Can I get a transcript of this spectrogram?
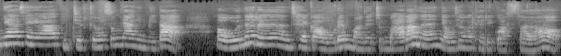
안녕하세요. 뷰티 유튜버 송냥입니다. 어, 오늘은 제가 오랜만에 좀 말하는 영상을 데리고 왔어요.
